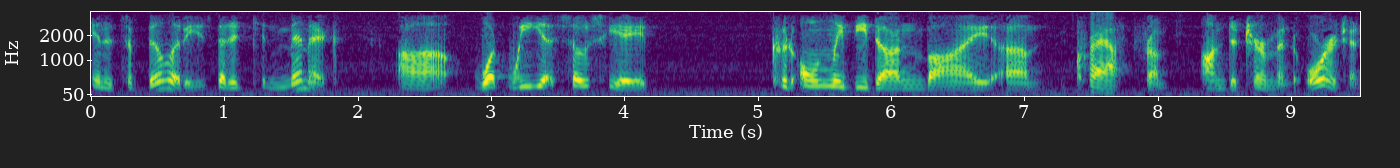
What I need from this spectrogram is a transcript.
in its abilities that it can mimic uh, what we associate could only be done by um, craft from undetermined origin.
